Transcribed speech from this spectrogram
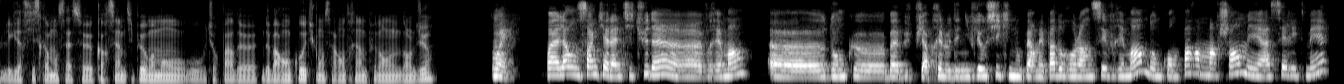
l'exercice commence à se corser un petit peu au moment où, où tu repars de, de Barranco et tu commences à rentrer un peu dans, dans le dur. Ouais, Ouais, là, on sent qu'il y a l'altitude, hein, euh, vraiment. Euh, donc, euh, bah, puis après le dénivelé aussi qui nous permet pas de relancer vraiment. Donc, on part en marchant, mais assez rythmé.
